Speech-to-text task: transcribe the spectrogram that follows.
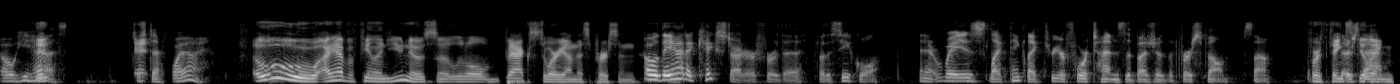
Oh, he has. Eh, Just FYI. Oh, I have a feeling you know so little backstory on this person. Oh, they had a Kickstarter for the for the sequel, and it raised like I think like three or four times the budget of the first film. So for. Thankskilling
